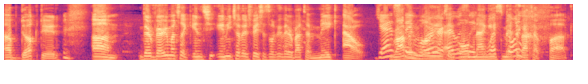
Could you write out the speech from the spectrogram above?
abducted, um, they're very much like in, in each other's faces, look like they're about to make out. Yes, Robin they were. Williams I and old like, Maggie Smith about to fuck.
